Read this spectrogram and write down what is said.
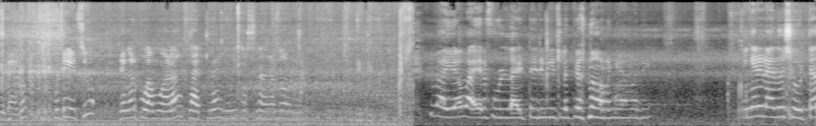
ഫുഡായിരുന്നു ഫുഡ് കഴിച്ചു. ഞങ്ങൾ പോകാൻ പോവാണ്. ഫ്ലാറ്റിൽ ഇനി കുറച്ച് നേരം ഉറങ്ങും വയ്യ വയർ ഫുള്ളായിട്ട് ഇനി വീട്ടിലൊക്കെ ഒന്ന് ഉറങ്ങിയാൽ മതി. എങ്ങനെയുണ്ടായിരുന്നു ഷൂട്ട്?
